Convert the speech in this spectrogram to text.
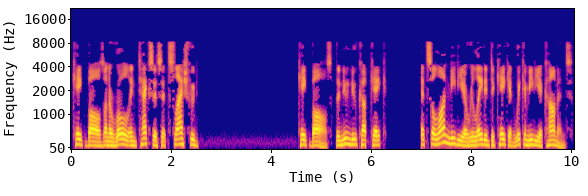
Cake balls on a roll in Texas at Slashfood. Cake balls, the new new cupcake? At Salon Media related to cake at Wikimedia Commons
